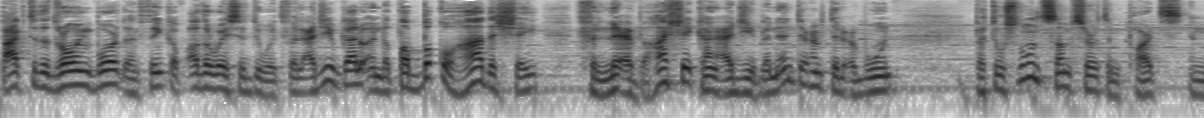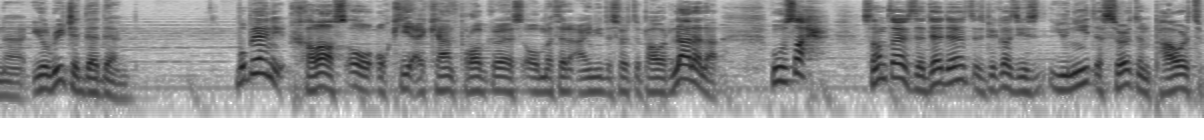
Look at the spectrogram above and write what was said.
back to the drawing board and think of other ways to do it فالعجيب قالوا ان طبقوا هذا الشيء في اللعبه هذا الشيء كان عجيب لان انتم عم تلعبون بتوصلون some certain parts ان you'll reach a dead end مو يعني خلاص او اوكي I can't progress او مثلا I need a certain power لا لا لا هو صح sometimes the dead end is because you, you need a certain power to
